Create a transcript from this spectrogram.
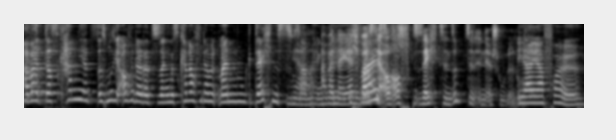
Aber das kann jetzt, das muss ich auch wieder dazu sagen, das kann auch wieder mit meinem Gedächtnis zusammenhängen. Ja, aber naja, Ich du warst ja auch oft- 16, 17 in der Schule noch. Ja, ja, voll.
